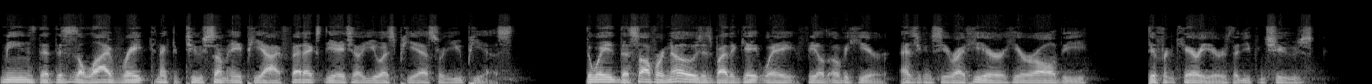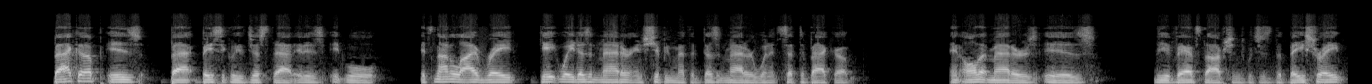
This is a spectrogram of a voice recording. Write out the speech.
means that this is a live rate connected to some API, FedEx, DHL, USPS, or UPS. The way the software knows is by the gateway field over here. As you can see right here, here are all the different carriers that you can choose. Backup is back basically just that. It is it will it's not a live rate. Gateway doesn't matter and shipping method doesn't matter when it's set to backup. And all that matters is the advanced options, which is the base rate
